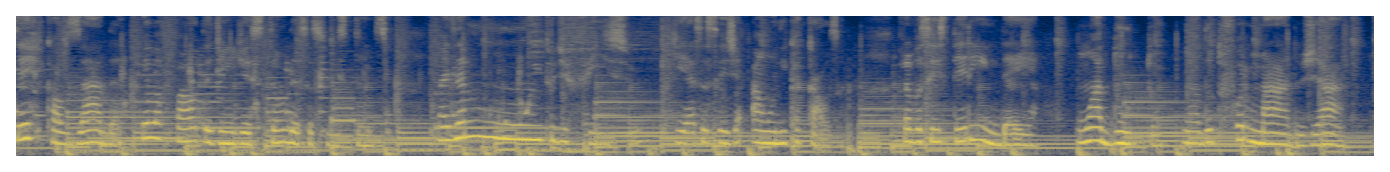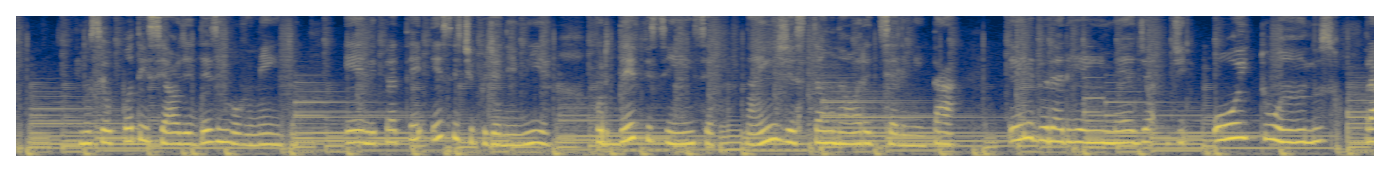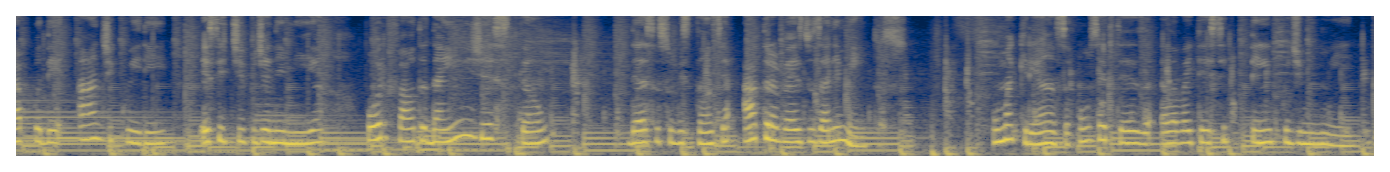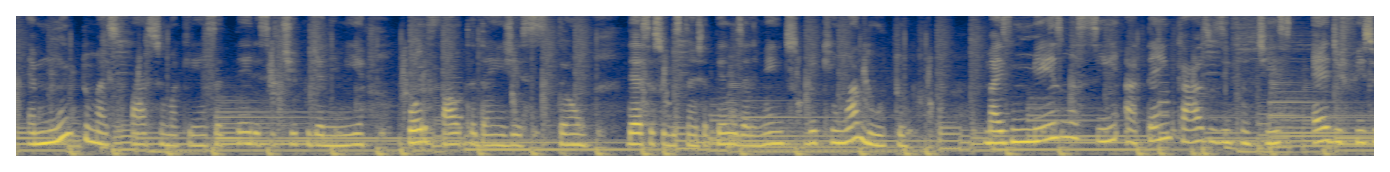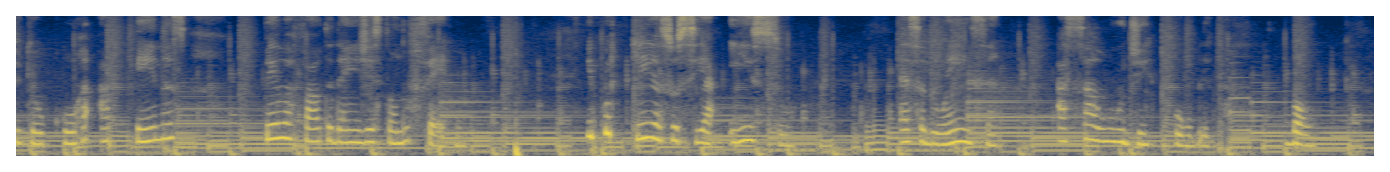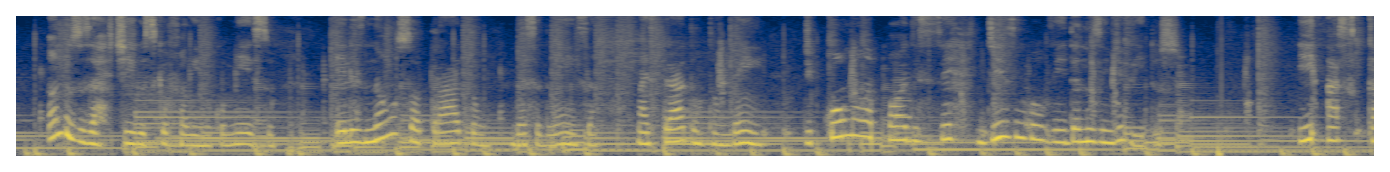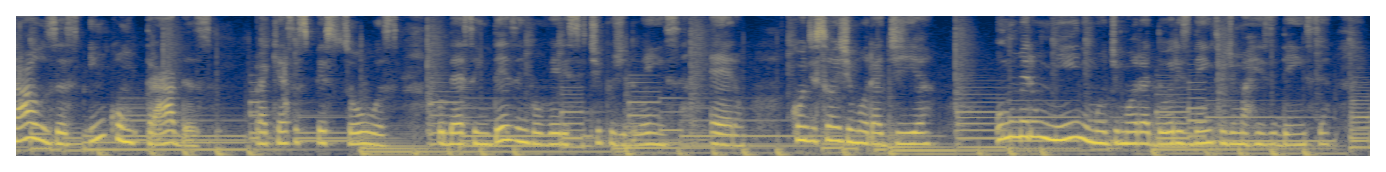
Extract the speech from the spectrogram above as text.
ser causada pela falta de ingestão dessa substância, mas é muito difícil que essa seja a única causa. Para vocês terem ideia, um adulto, um adulto formado já no seu potencial de desenvolvimento, ele para ter esse tipo de anemia por deficiência na ingestão na hora de se alimentar, ele duraria em média de 8 anos para poder adquirir esse tipo de anemia por falta da ingestão dessa substância através dos alimentos. Uma criança, com certeza, ela vai ter esse tempo diminuído. É muito mais fácil uma criança ter esse tipo de anemia por falta da ingestão dessa substância pelos alimentos do que um adulto. Mas mesmo assim, até em casos infantis, é difícil que ocorra apenas pela falta da ingestão do ferro. E por que associar isso, essa doença, à saúde pública? Bom, ambos os artigos que eu falei no começo, eles não só tratam dessa doença, mas tratam também de como ela pode ser desenvolvida nos indivíduos. E as causas encontradas para que essas pessoas pudessem desenvolver esse tipo de doença eram condições de moradia, o número mínimo de moradores dentro de uma residência,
